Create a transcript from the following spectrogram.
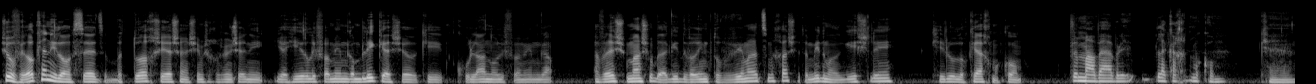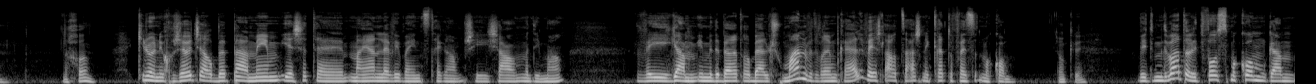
שוב, ולא כי אני לא עושה את זה, בטוח שיש אנשים שחושבים שאני יהיר לפעמים גם בלי קשר, כי כולנו לפעמים גם. אבל יש משהו בלהגיד דברים טובים על עצמך, שתמיד מרגיש לי כאילו לוקח מקום. ומה הבעיה בלי לקחת מקום? כן, נכון. כאילו, אני חושבת שהרבה פעמים יש את uh, מעיין לוי באינסטגרם, שהיא אישה מדהימה, והיא גם, היא מדברת הרבה על שומן ודברים כאלה, ויש לה הרצאה שנקראת תופסת מקום. אוקיי. והיא מדברת על לתפוס מקום גם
